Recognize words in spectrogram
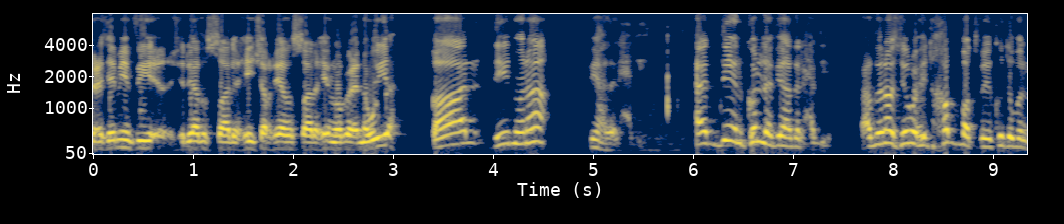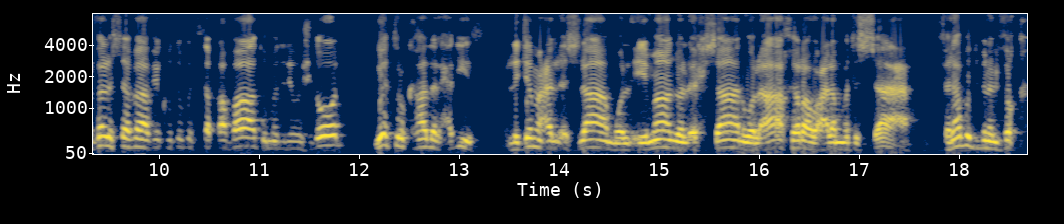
العثيمين في رياض الصالحين شرح رياض الصالحين والربع النووية قال ديننا في هذا الحديث. الدين كله في هذا الحديث. بعض الناس يروح يتخبط في كتب الفلسفة في كتب الثقافات ومدري وش دول ويترك هذا الحديث اللي جمع الإسلام والإيمان والإحسان والآخرة وعلامة الساعة. فلا بد من الفقه.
